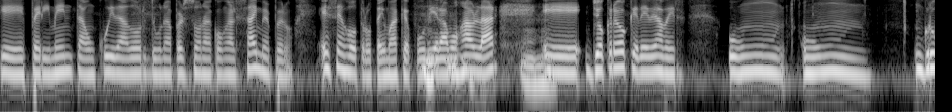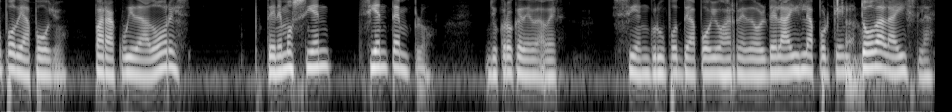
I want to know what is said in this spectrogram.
que experimenta un cuidador de una persona con Alzheimer, pero ese es otro tema que pudiéramos hablar. Eh, yo creo que debe haber un, un, grupo de apoyo para cuidadores. Tenemos 100, 100 templos. Yo creo que debe haber 100 grupos de apoyo alrededor de la isla, porque en toda la isla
